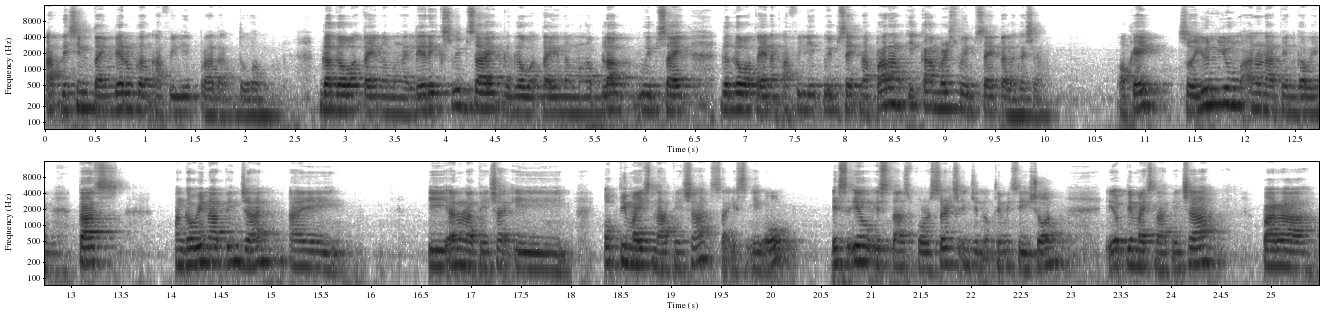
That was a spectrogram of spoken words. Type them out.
at the same time, meron kang affiliate product doon. Gagawa tayo ng mga lyrics website, gagawa tayo ng mga blog website, gagawa tayo ng affiliate website na parang e-commerce website talaga siya. Okay? So, yun yung ano natin gawin. Tapos, ang gawin natin dyan ay i ano natin siya i-optimize natin siya sa SEO. SEO stands for Search Engine Optimization. I-optimize natin siya para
